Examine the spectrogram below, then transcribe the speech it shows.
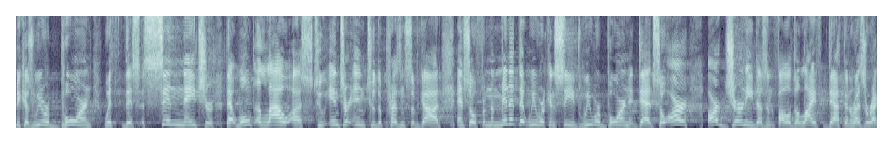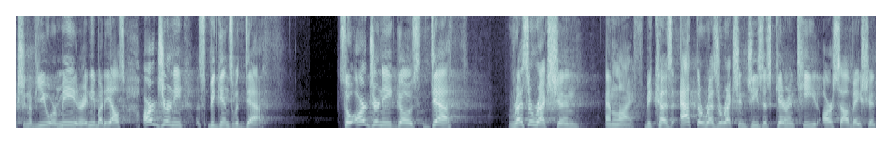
because we were born with this sin nature that won't allow us to enter into the presence of God. And so, from the minute that we were conceived, we were born dead. So, our, our journey doesn't follow the life, death, and resurrection of you or me or anybody else. Our journey begins with death. So, our journey goes death, resurrection, and life. Because at the resurrection, Jesus guaranteed our salvation.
